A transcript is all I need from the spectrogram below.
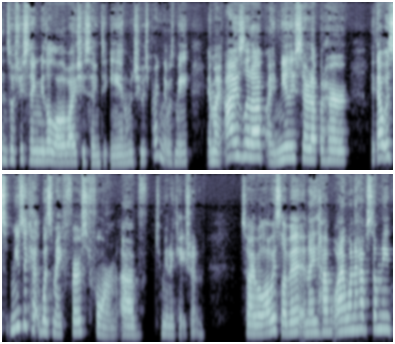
And so she sang me the lullaby she sang to Ian when she was pregnant with me. And my eyes lit up. I immediately stared up at her. Like that was music was my first form of communication. So I will always love it. And I have I want to have so many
